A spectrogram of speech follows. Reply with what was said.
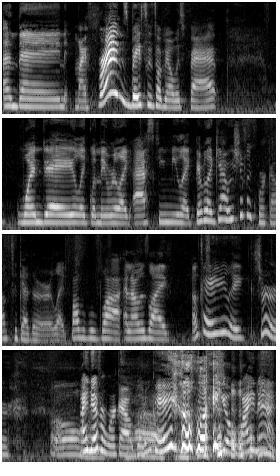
And then my friends basically told me I was fat. One day, like when they were like asking me, like they were like, "Yeah, we should like work out together," like blah blah blah blah. And I was like, "Okay, like sure." Oh I never work out, but okay, like why not?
